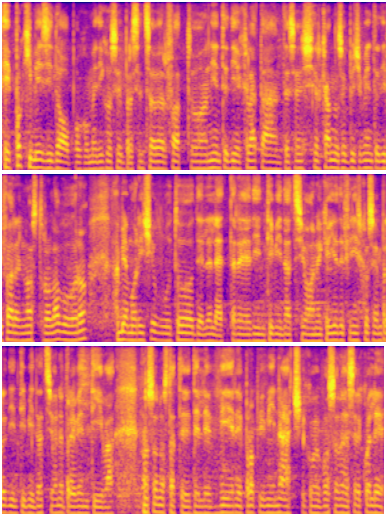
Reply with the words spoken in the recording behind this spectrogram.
e pochi mesi dopo, come dico sempre, senza aver fatto niente di eclatante, cercando semplicemente di fare il nostro lavoro, abbiamo ricevuto delle lettere di intimidazione che io definisco sempre di intimidazione preventiva, non sono state delle vere e proprie minacce come possono essere quelle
